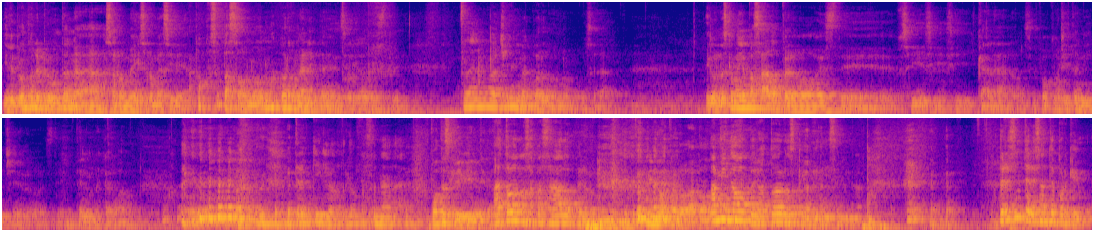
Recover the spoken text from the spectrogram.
Y de pronto le preguntan a, a Salomé y Salomé así de, ¿a poco eso pasó? No, no me acuerdo, la neta, en serio. Este, no, a Chile ni me acuerdo, ¿no? O sea, digo, no es que me haya pasado, pero este, sí, sí, sí, cala, ¿no? Sí, pobrecito Nietzsche, ¿no? Este, tiene una caguama. Tranquilo, no pasa nada. Ponte a escribir, mira. A todos nos ha pasado, pero... A mí no, pero a todos. A mí no, pero a todos los que me dicen. ¿no? Pero es interesante porque,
